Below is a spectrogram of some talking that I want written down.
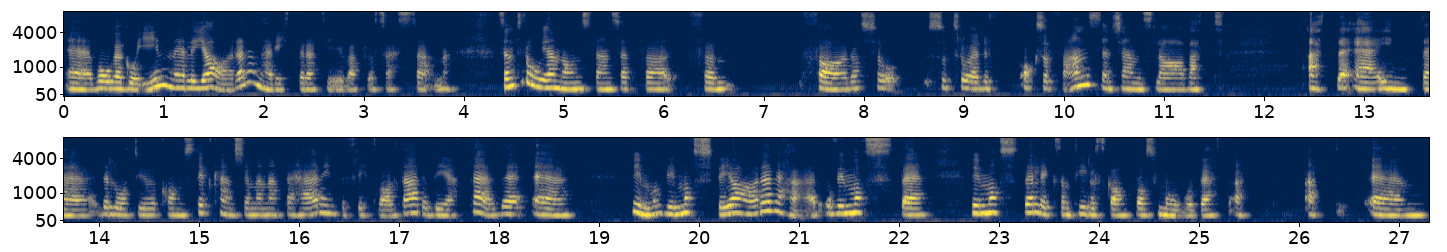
eh, våga gå in eller göra den här iterativa processen. Sen tror jag någonstans att för, för, för oss så, så tror jag det också fanns en känsla av att att det är inte, det låter ju konstigt kanske, men att det här är inte fritt valt arbete. Det är, vi, vi måste göra det här och vi måste, vi måste liksom tillskapa oss modet att, att ähm,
